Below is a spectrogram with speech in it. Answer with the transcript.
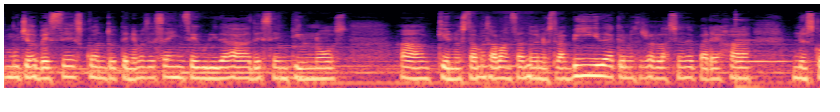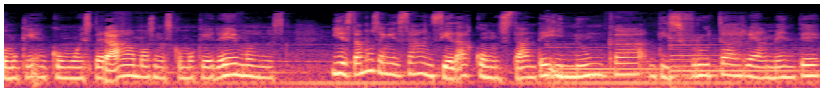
muchas veces cuando tenemos esa inseguridad de sentirnos ah, que no estamos avanzando en nuestra vida, que nuestra relación de pareja no es como, que, como esperamos, no es como queremos, y estamos en esa ansiedad constante y nunca disfrutas realmente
